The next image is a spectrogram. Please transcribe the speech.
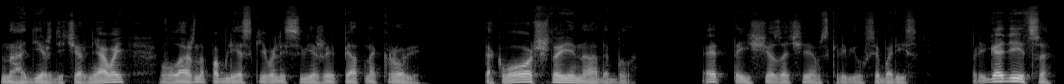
На одежде чернявой влажно поблескивали свежие пятна крови. Так вот, что ей надо было. «Это еще зачем?» — скривился Борис. «Пригодится.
